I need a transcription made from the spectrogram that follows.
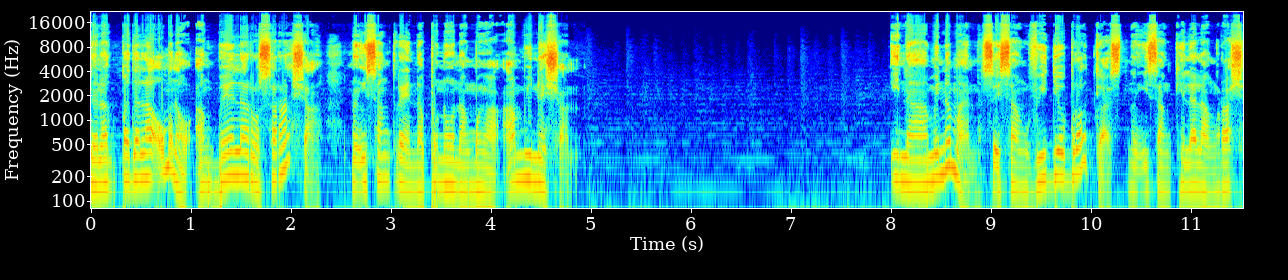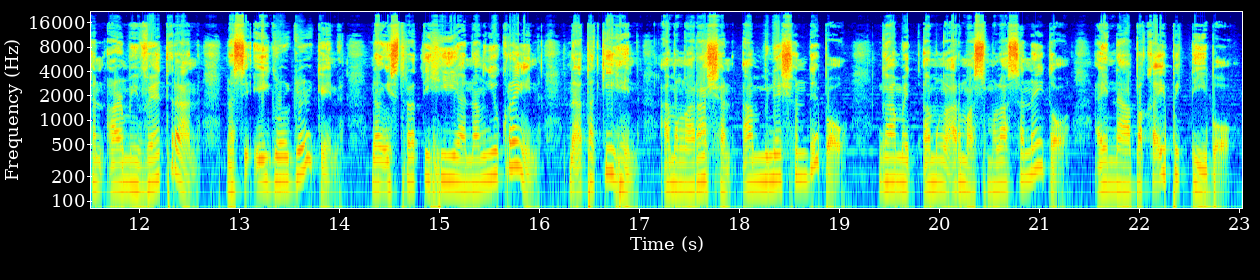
na nagpadala umano ang Belarus sa Russia ng isang tren na puno ng mga ammunition. Inamin naman sa isang video broadcast ng isang kilalang Russian Army veteran na si Igor Girkin ng estratehiya ng Ukraine na atakihin ang mga Russian ammunition depot gamit ang mga armas mula sa NATO ay napaka-epektibo.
